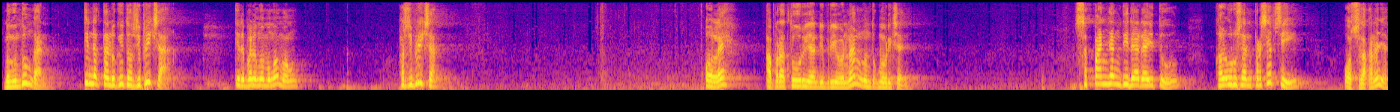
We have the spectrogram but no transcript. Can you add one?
menguntungkan tindak tanduk itu harus diperiksa. Tidak boleh ngomong-ngomong. Harus diperiksa. Oleh aparatur yang diberi wenang untuk memeriksanya. Sepanjang tidak ada itu, kalau urusan persepsi, oh silakan aja.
